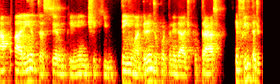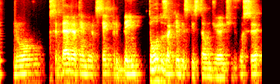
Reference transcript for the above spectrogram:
aparenta ser um cliente que tem uma grande oportunidade por trás, reflita de novo. Você deve atender sempre bem todos aqueles que estão diante de você,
